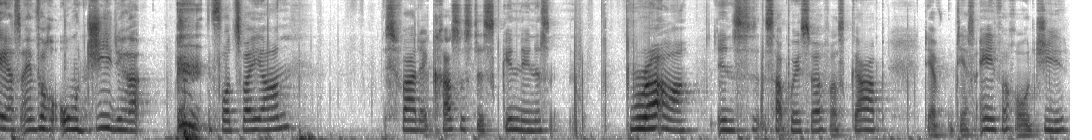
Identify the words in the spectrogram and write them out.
der ist einfach OG, der vor zwei Jahren. Es war der krasseste Skin, den es bra in Subway Surfers gab. Der, der ist einfach OG.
